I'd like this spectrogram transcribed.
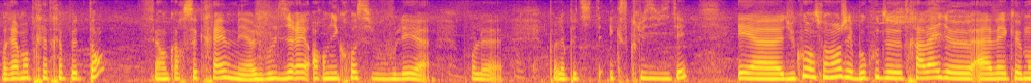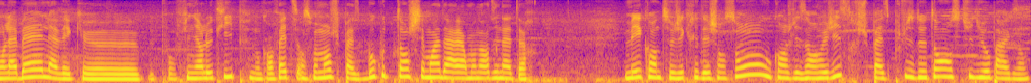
vraiment très, très peu de temps. c'est encore secret, mais je vous le dirai hors micro si vous voulez pour, la petite exclusivité. Et du coup, en ce moment, j'ai beaucoup de travail avec mon label, avec pour finir le clip. Donc en fait, en ce moment, je passe beaucoup de temps chez moi derrière mon ordinateur. Mais quand j'écris des chansons ou quand je les enregistre, je passe plus de temps en studio, par exemple.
